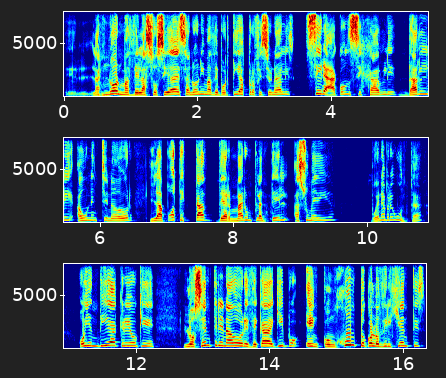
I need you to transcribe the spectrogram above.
las normas de las sociedades anónimas deportivas profesionales, será aconsejable darle a un entrenador la potestad de armar un plantel a su medida? Buena pregunta. Hoy en día creo que los entrenadores de cada equipo, en conjunto con los dirigentes,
